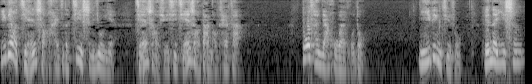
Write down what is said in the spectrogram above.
一定要减少孩子的近视的用眼，减少学习，减少大脑开发，多参加户外活动。你一定记住，人的一生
